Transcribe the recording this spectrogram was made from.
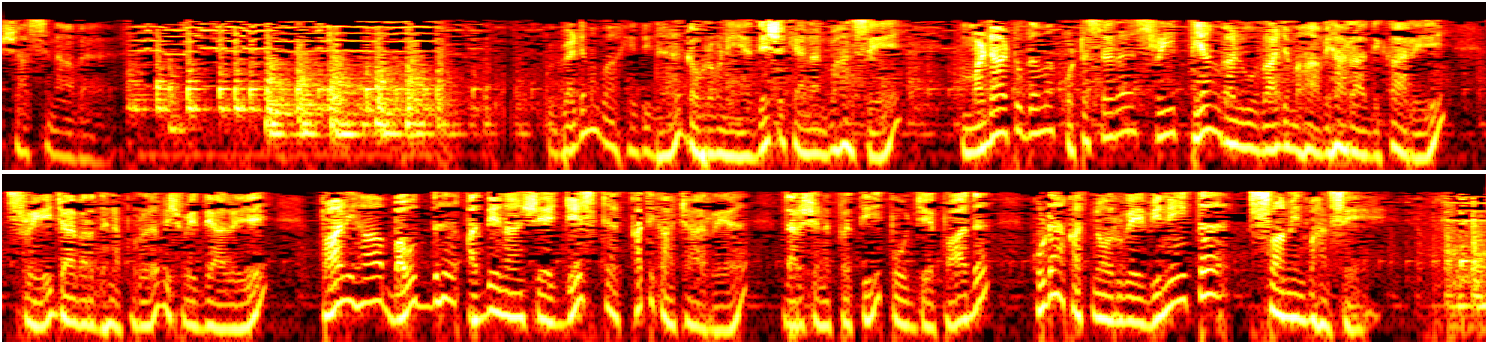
ධර්මානුශාසනාව වැඩම වාහිදින ගෞරවනීය දේශකයන්න් වහන්සේ මඩාටුගම කොටසර ශ්‍රී පියංගලු රාජමහා විහාරාධිකාරී ශ්‍රී ජයවර්ධනපුර විශ්වවිද්‍යාලයේ පාලිහා බෞද්ධ අධ්‍යනාංශයේ ජ්‍යෙෂ්ඨ කතිකාචාර්ය දර්ශනපති පූජ්‍යපාද කුඩා කත්නෝරුවේ විනීත ස්වාමින් වහන්සේ. ධර්මදේශ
